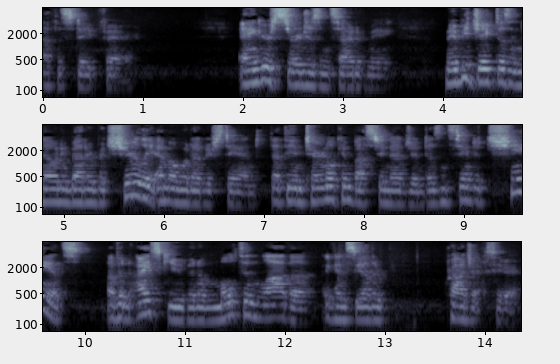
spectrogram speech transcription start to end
at the state fair. Anger surges inside of me. Maybe Jake doesn't know any better, but surely Emma would understand that the internal combustion engine doesn't stand a chance of an ice cube in a molten lava against the other projects here.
